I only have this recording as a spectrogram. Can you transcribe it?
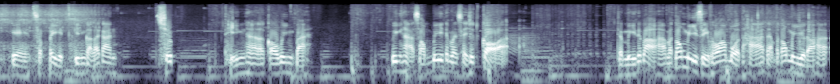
โอเคสปีดกินก่อนแล้วกันชึบทิ้งฮะแล้วก็วิ่งไป วิ่งหาซอมบี้ที่มันใส่ชุดเกาะอจะมีหรือเปล่าฮะมันต้องมีสิเพราะว่าหมดฮาร์ดแต่มันต้องมีอยู่แล้วฮะ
